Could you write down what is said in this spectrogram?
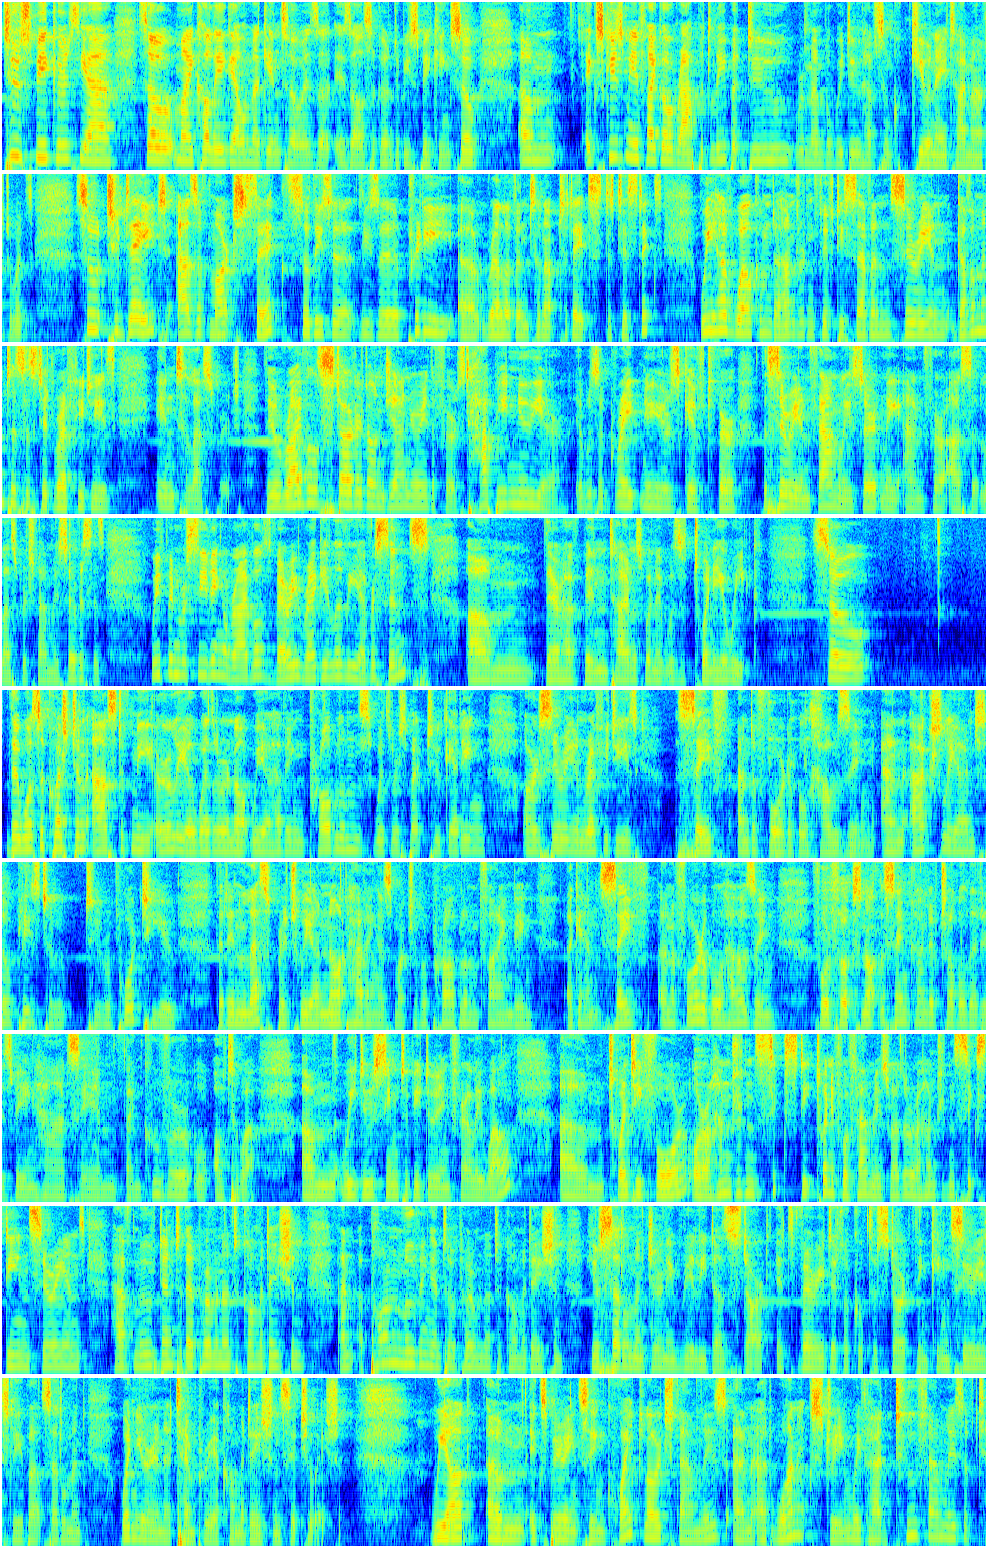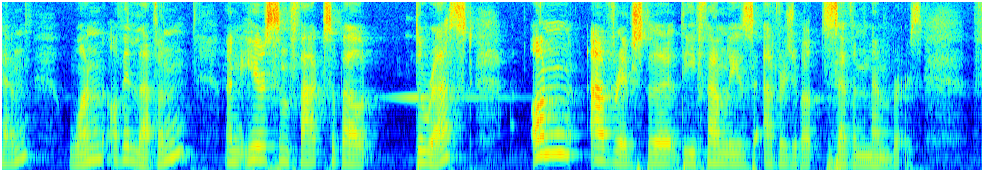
Two speakers, yeah. So my colleague Elma Guinto is, uh, is also going to be speaking. So um, excuse me if I go rapidly, but do remember we do have some Q&A time afterwards. So to date, as of March 6th, so these are, these are pretty uh, relevant and up-to-date statistics, we have welcomed 157 Syrian government-assisted refugees into Lethbridge. The arrivals started on January the 1st. Happy New Year. It was a great New Year's gift for the Syrian family, certainly, and for us at Lethbridge Family Services. We've been receiving arrivals very regularly ever since. Um, there have been times when it was 20 a week. So there was a question asked of me earlier whether or not we are having problems with respect to getting our Syrian refugees safe and affordable housing. And actually, I'm so pleased to, to report to you that in Lethbridge, we are not having as much of a problem finding, again, safe and affordable housing for folks, not the same kind of trouble that is being had, say, in Vancouver or Ottawa. Um, we do seem to be doing fairly well. Um, 24 or 160, 24 families rather, 116 Syrians have moved into their permanent accommodation. And upon moving into a permanent accommodation, your settlement journey really does start. It's very difficult to start thinking seriously about settlement when you're in a temporary accommodation situation. We are um, experiencing quite large families, and at one extreme, we've had two families of 10, one of 11. And here's some facts about the rest. On average, the, the families average about seven members.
